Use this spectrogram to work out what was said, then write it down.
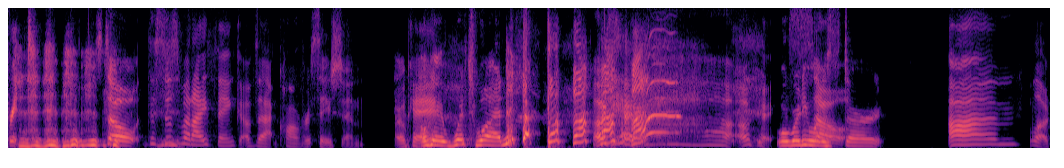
Britt. So this is what I think of that conversation. Okay. okay, which one? Okay. okay. Well, where do you want to start? Um, look,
